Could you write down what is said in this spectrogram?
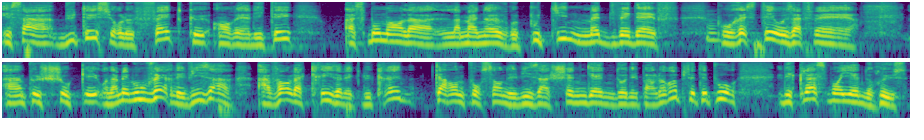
Et ça a buté sur le fait qu'en réalité, à ce moment-là, la manœuvre Poutine-Medvedev pour rester aux affaires a un peu choqué. On a même ouvert les visas avant la crise avec l'Ukraine. 40% des visas Schengen donnés par l'Europe, c'était pour les classes moyennes russes.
